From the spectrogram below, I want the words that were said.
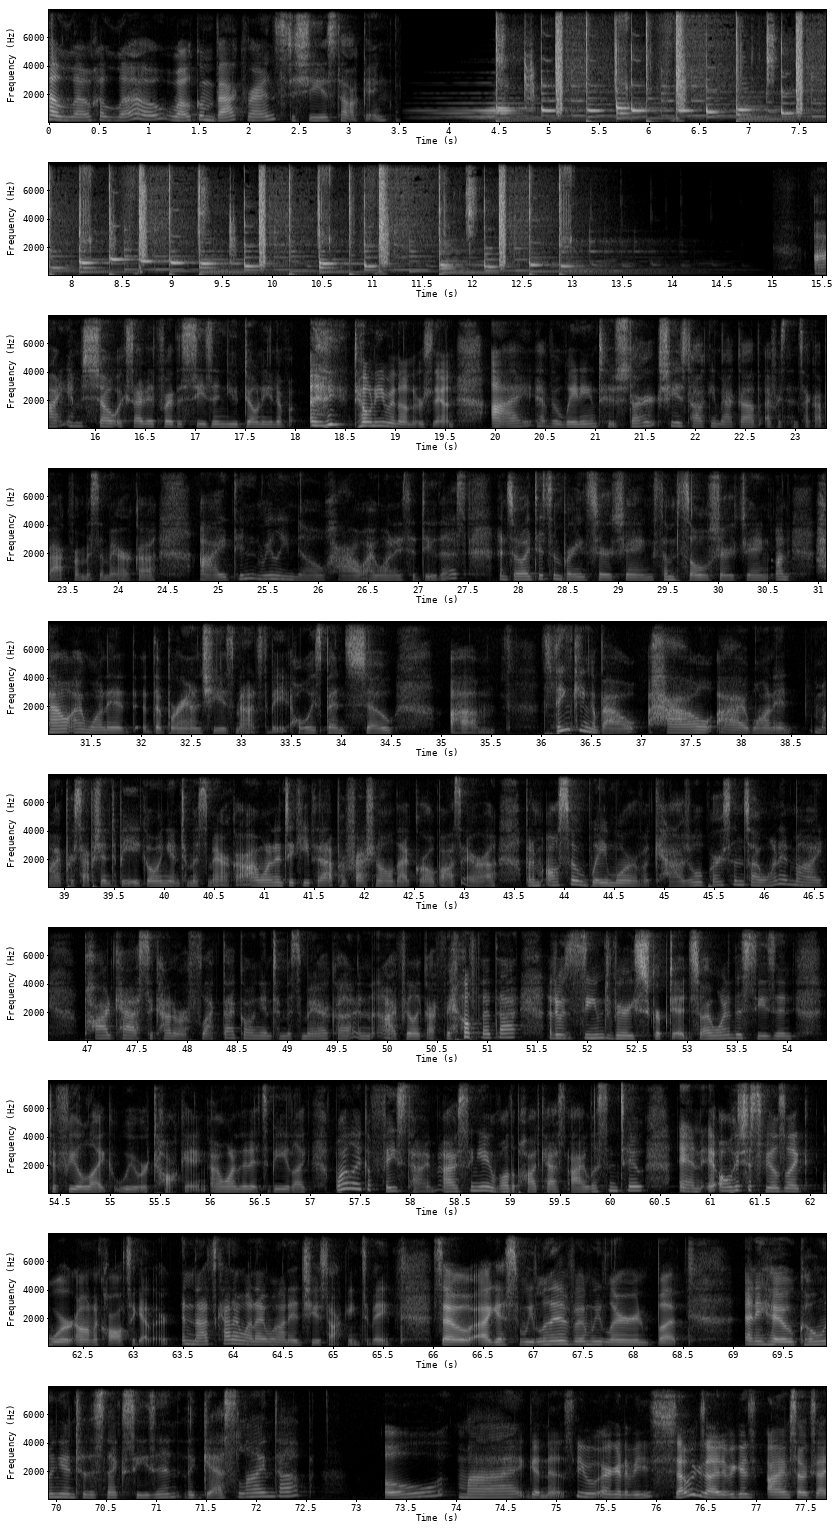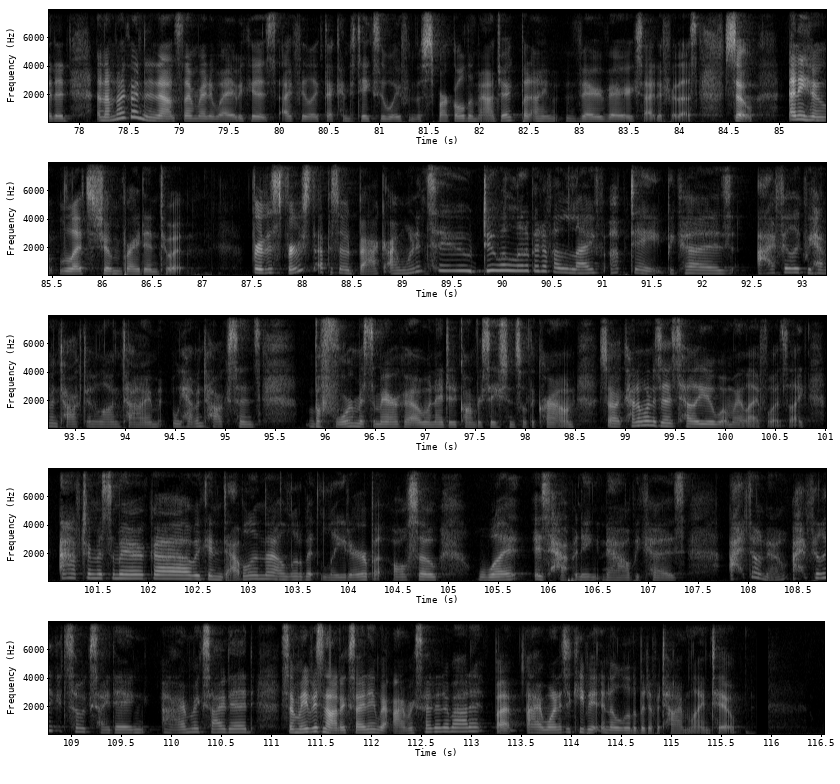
Hello, hello. Welcome back, friends, to She is Talking. Am so excited for this season. You don't even don't even understand. I have been waiting to start. She is talking back up ever since I got back from Miss America. I didn't really know how I wanted to do this, and so I did some brain searching, some soul searching on how I wanted the brand She is Mads to be. I've always been so um, thinking about how I wanted my perception to be going into Miss America. I wanted to keep that professional, that girl boss era, but I'm also way more of a casual person. So I wanted my podcast to kind of reflect that going into Miss America. And I feel like I failed at that, that it seemed very scripted. So I wanted this season to feel like we were talking. I wanted it to be like more like a FaceTime. I was thinking of all the podcasts I listen to, and it always just feels like we're on a call together. And that's kind of what I wanted She was Talking to be. So I guess we live and we learn, but Anywho, going into this next season, the guests lined up. Oh my goodness, you are going to be so excited because I'm so excited. And I'm not going to announce them right away because I feel like that kind of takes away from the sparkle, the magic, but I'm very, very excited for this. So, anywho, let's jump right into it. For this first episode back, I wanted to do a little bit of a life update because I feel like we haven't talked in a long time. We haven't talked since before Miss America when I did conversations with the crown. So I kind of wanted to tell you what my life was like after Miss America. We can dabble in that a little bit later, but also what is happening now because I don't know. I feel like it's so exciting. I'm excited. So maybe it's not exciting, but I'm excited about it. But I wanted to keep it in a little bit of a timeline too.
